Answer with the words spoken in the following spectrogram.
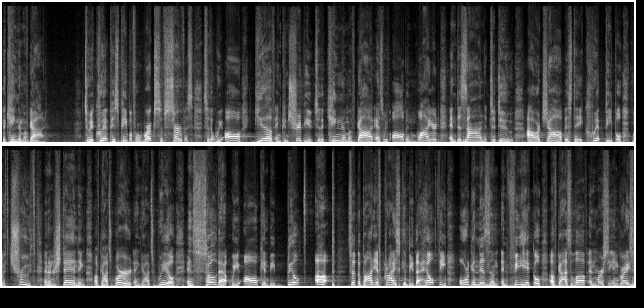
the kingdom of God to equip his people for works of service so that we all give and contribute to the kingdom of God as we've all been wired and designed to do. Our job is to equip people with truth and understanding of God's word and God's will, and so that we all can be built up so that the body of Christ can be the healthy organism and vehicle of God's love and mercy and grace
